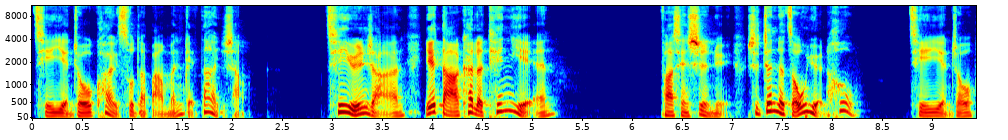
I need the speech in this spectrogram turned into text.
戚燕州快速的把门给带上，戚云染也打开了天眼，发现侍女是真的走远后，戚燕州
